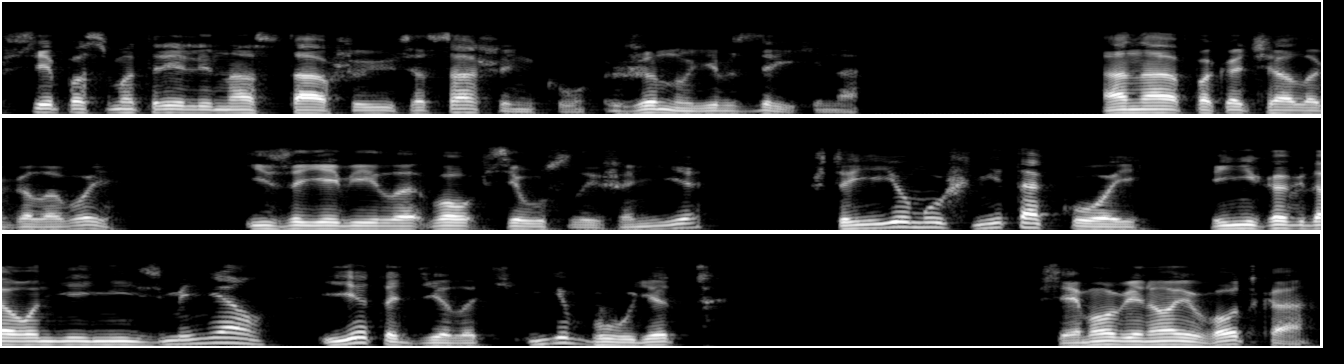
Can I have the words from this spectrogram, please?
все посмотрели на оставшуюся Сашеньку, жену Евздрихина. Она покачала головой и заявила во всеуслышание, что ее муж не такой, и никогда он ей не изменял, и это делать не будет. «Всему виной водка»,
